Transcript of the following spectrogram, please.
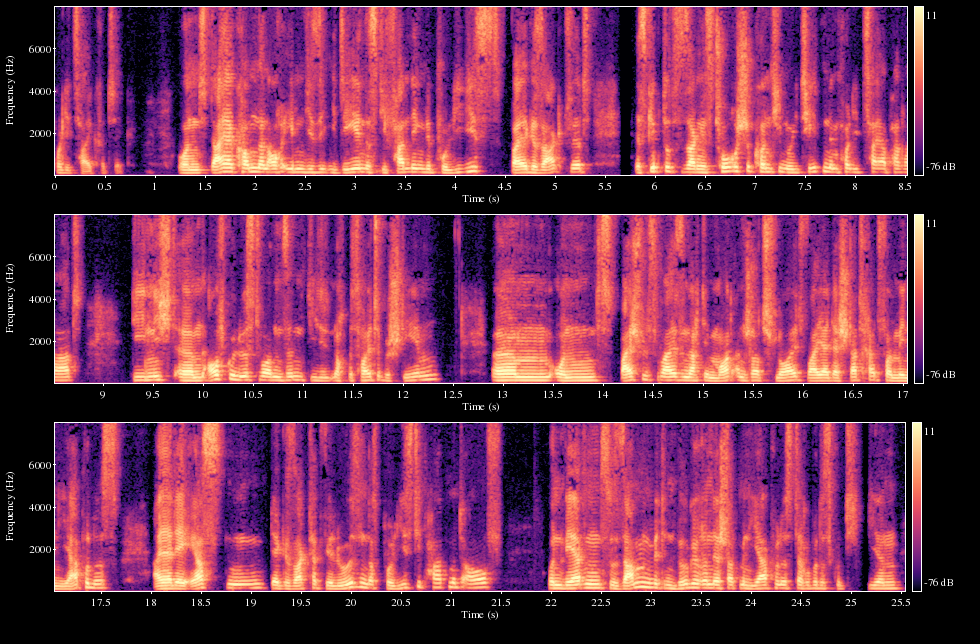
Polizeikritik. Und daher kommen dann auch eben diese Ideen des Defunding the Police, weil gesagt wird, es gibt sozusagen historische Kontinuitäten im Polizeiapparat, die nicht ähm, aufgelöst worden sind, die noch bis heute bestehen. Ähm, und beispielsweise nach dem Mord an George Floyd war ja der Stadtrat von Minneapolis einer der ersten, der gesagt hat, wir lösen das Police Department auf und werden zusammen mit den Bürgerinnen der Stadt Minneapolis darüber diskutieren,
